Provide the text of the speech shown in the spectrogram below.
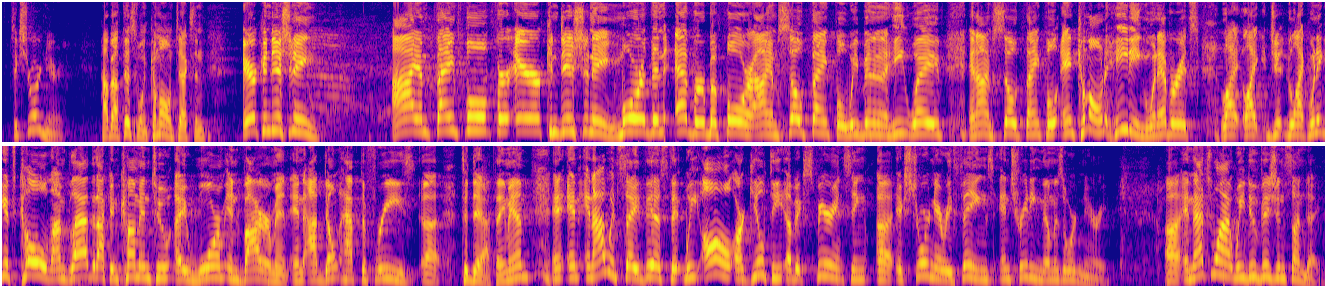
it's extraordinary How about this one? Come on, Texan. Air conditioning. I am thankful for air conditioning more than ever before. I am so thankful. We've been in a heat wave and I'm so thankful. And come on, heating whenever it's like, like, like when it gets cold, I'm glad that I can come into a warm environment and I don't have to freeze uh, to death. Amen. And, and, and, I would say this that we all are guilty of experiencing uh, extraordinary things and treating them as ordinary. Uh, and that's why we do Vision Sunday.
